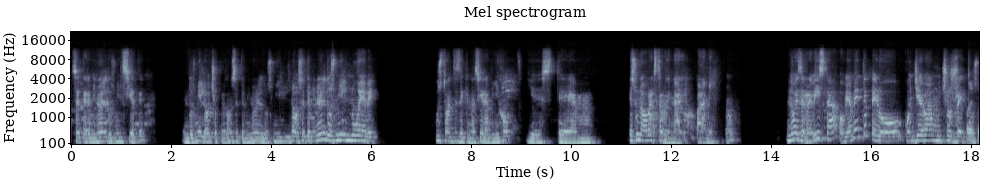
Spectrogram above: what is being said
se terminó en el 2007, en 2008, perdón, se terminó en el 2000, no, se terminó en el 2009, justo antes de que naciera mi hijo, y este, es una obra extraordinaria para mí, ¿no? No es de revista, obviamente, pero conlleva muchos retos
